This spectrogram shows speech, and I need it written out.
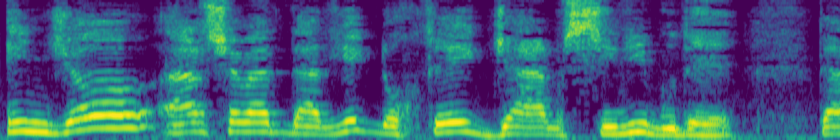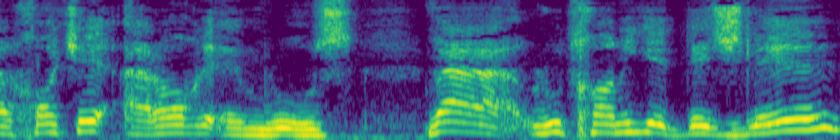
اینجا عرض شود در یک نقطه گرمسیری بوده در خاک عراق امروز و رودخانه دجله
